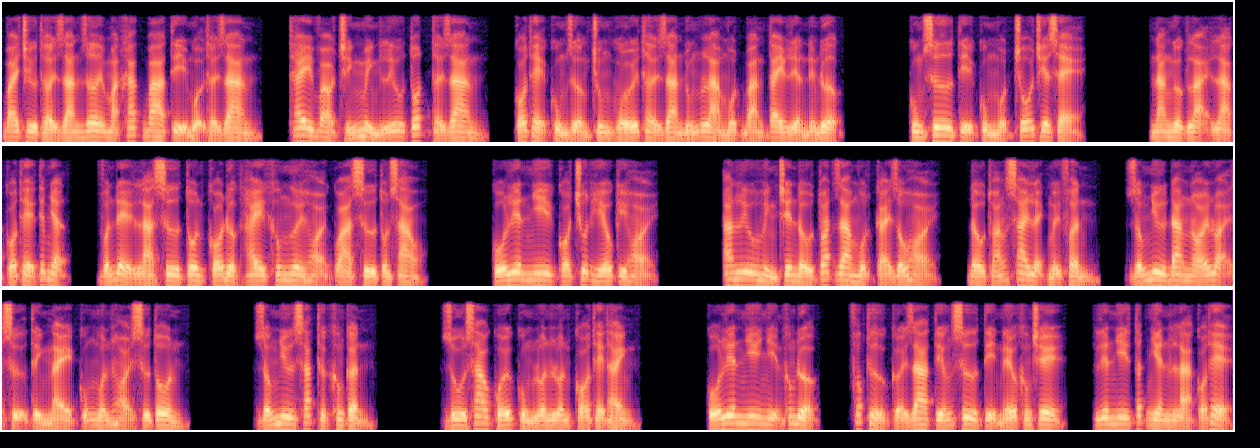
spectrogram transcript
bài trừ thời gian rơi mặt khác ba tỷ mỗi thời gian, thay vào chính mình lưu tốt thời gian, có thể cùng giường chung gối thời gian đúng là một bàn tay liền đến được. Cùng sư tỷ cùng một chỗ chia sẻ. Nàng ngược lại là có thể tiếp nhận, vấn đề là sư tôn có được hay không ngươi hỏi qua sư tôn sao? Cố liên nhi có chút hiếu kỳ hỏi. An lưu hình trên đầu toát ra một cái dấu hỏi, đầu thoáng sai lệch mấy phần, giống như đang nói loại sự tình này cũng muốn hỏi sư tôn. Giống như xác thực không cần. Dù sao cuối cùng luôn luôn có thể thành. Cố liên nhi nhịn không được, phốc thử cười ra tiếng sư tỷ nếu không chê, liên nhi tất nhiên là có thể.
